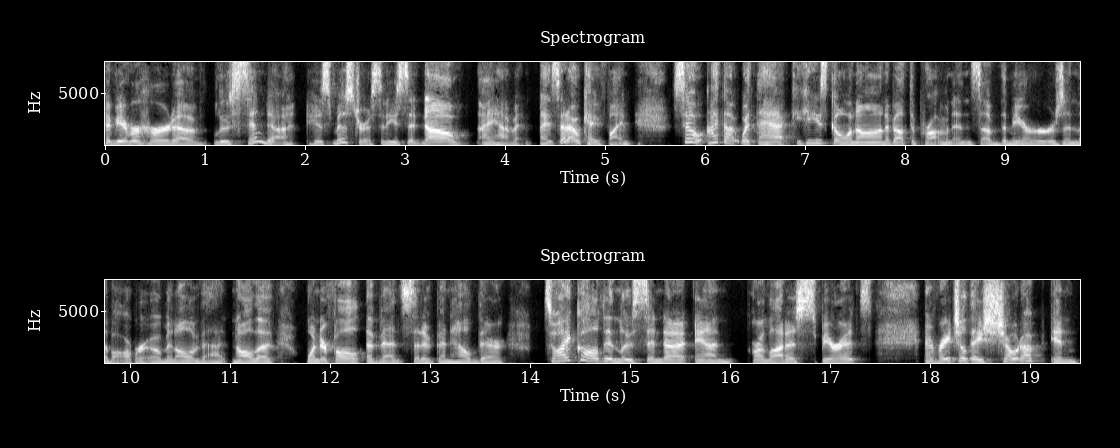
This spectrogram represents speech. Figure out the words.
"Have you ever heard of Lucinda, his mistress?" And he said, "No, I haven't." I said, "Okay, fine." So I thought, "What the heck?" He's going on about the provenance of the mirrors and the ballroom and all of that, and all the wonderful events that have been held there. So I called in Lucinda and Carlotta's spirits, and Rachel. They showed up in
